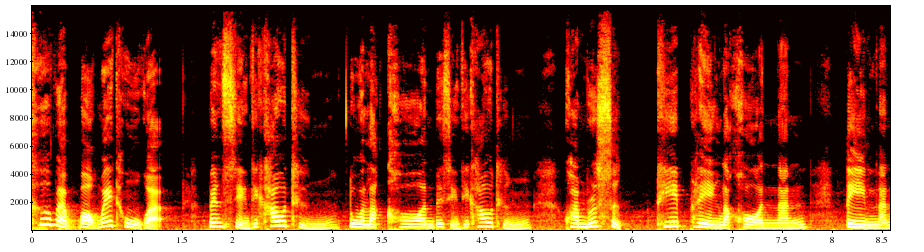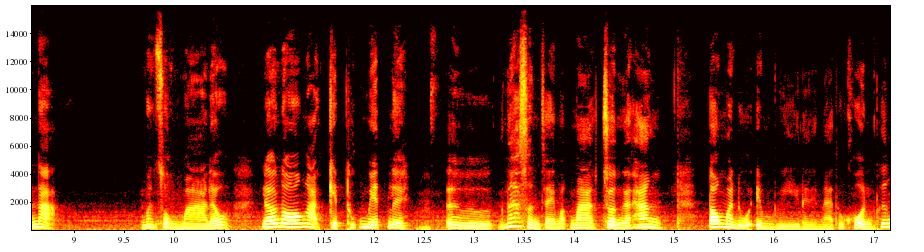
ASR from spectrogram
คือแบบบอกไม่ถูกอะ่ะเป็นเสียงที่เข้าถึงตัวละคร เป็นเสียงที่เข้าถึงความรู้สึกที่เพลงละครนั้นธีมนั้นอะมันส่งมาแล้ว แล้วน้องอะเก็บทุกเม็ดเลยเออน่าสนใจมากๆ จนกระทั่งต้องมาดู MV เลยนะทุกคนเพิ่ง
